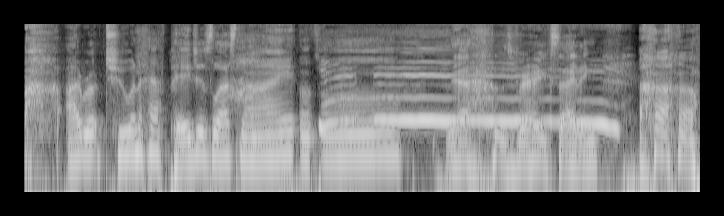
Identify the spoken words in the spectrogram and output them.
I wrote two and a half pages last night. Uh-uh. Yeah, it was very exciting. Um,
